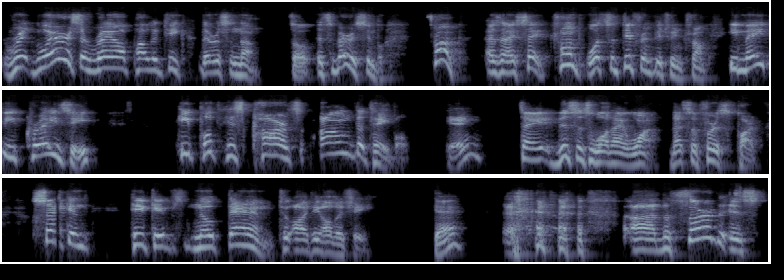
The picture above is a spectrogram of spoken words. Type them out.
Where is the real realpolitik? There is none. So it's very simple. Trump, as I say, Trump, what's the difference between Trump? He may be crazy. He put his cards on the table. Okay. Say, this is what I want. That's the first part. Second, he gives no damn to ideology. Okay. uh, the third is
